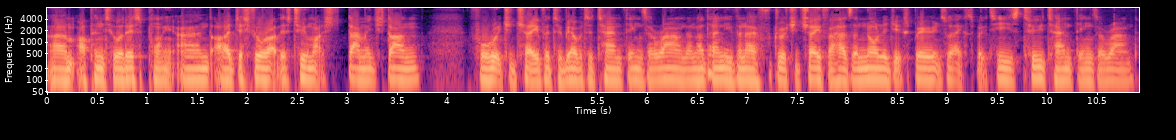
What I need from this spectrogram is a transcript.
um, up until this point, and I just feel like there's too much damage done for Richard Schaefer to be able to turn things around. And I don't even know if Richard Schaefer has a knowledge, experience, or expertise to turn things around.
